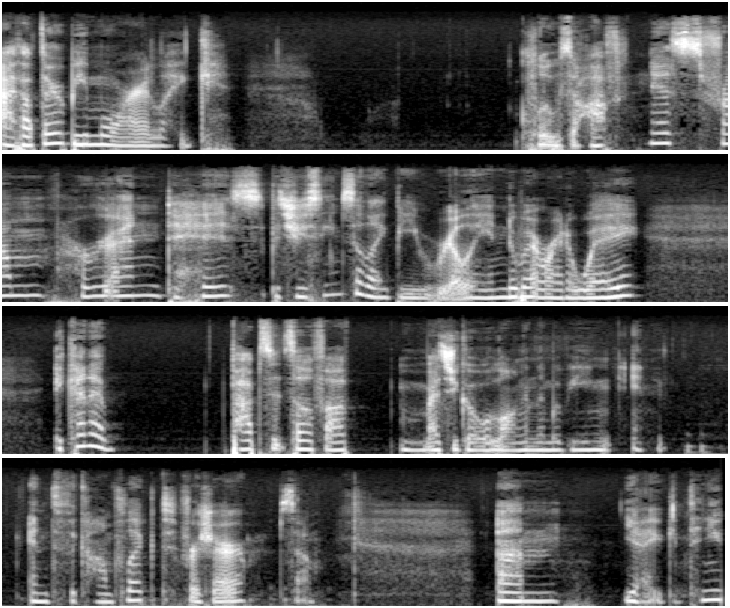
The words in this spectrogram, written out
I thought there would be more like close offness from her end to his, but she seems to like be really into it right away. It kind of pops itself up as you go along in the movie in, into the conflict for sure. So, um, yeah, you continue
